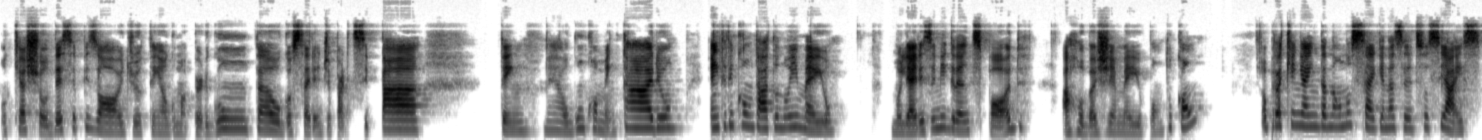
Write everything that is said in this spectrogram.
o que achou desse episódio, tem alguma pergunta ou gostaria de participar, tem né, algum comentário, entre em contato no e-mail mulheresimigrantespod@gmail.com ou para quem ainda não nos segue nas redes sociais,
